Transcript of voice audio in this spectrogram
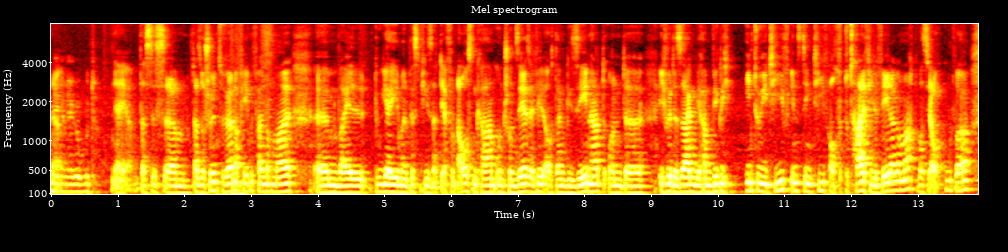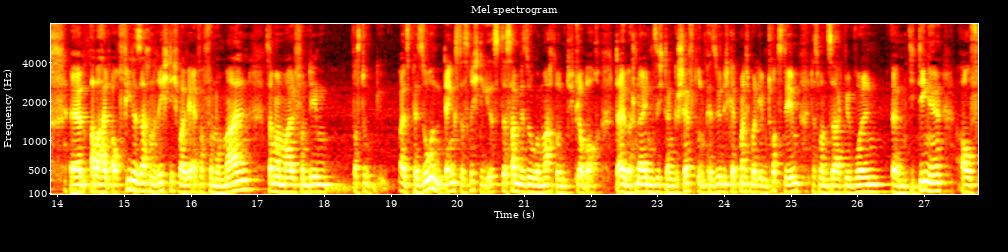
Mega, ja. mega gut. Ja, ja, das ist ähm, also schön zu hören auf jeden Fall nochmal, ähm, weil du ja jemand bist, wie gesagt, der von außen kam und schon sehr, sehr viel auch dann gesehen hat. Und äh, ich würde sagen, wir haben wirklich intuitiv, instinktiv auch total viele Fehler gemacht, was ja auch gut war, ähm, aber halt auch viele Sachen richtig, weil wir einfach von normalen, sagen wir mal, von dem, was du als Person denkst, das richtig ist, das haben wir so gemacht und ich glaube auch, da überschneiden sich dann Geschäft und Persönlichkeit manchmal eben trotzdem, dass man sagt, wir wollen ähm, die Dinge auf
